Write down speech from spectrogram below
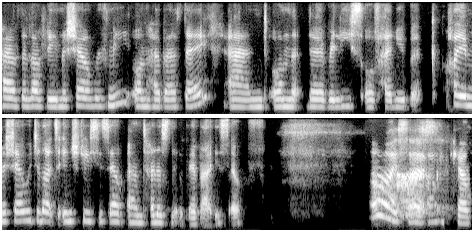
have the lovely Michelle with me on her birthday and on the, the release of her new book. Hi, Michelle. Would you like to introduce yourself and tell us a little bit about yourself? Hi, so I'm Michelle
